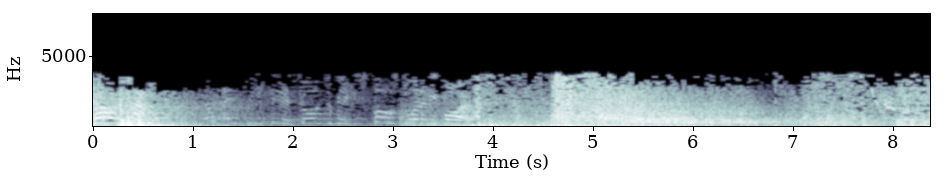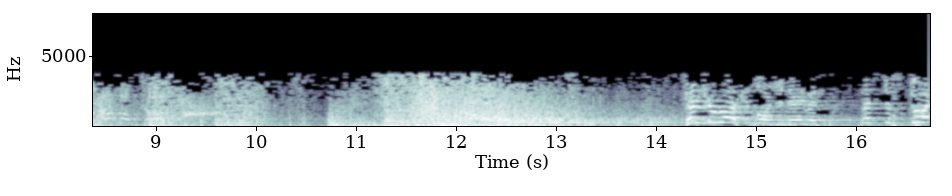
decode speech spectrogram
Counter That APC is going to be exposed to enemy fire. Your rocket launcher, Davis. Let's destroy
